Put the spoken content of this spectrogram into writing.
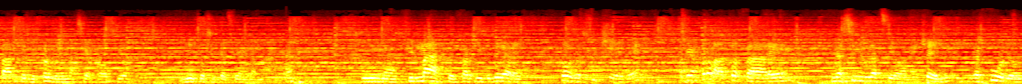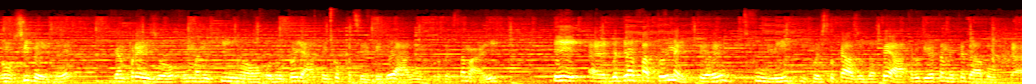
parte del problema sia proprio l'intossicazione d'amalgama. Un filmato per farvi vedere cosa succede, abbiamo provato a fare una simulazione, cioè il mercurio non si vede, abbiamo preso un manichino odontoiatrico, paziente ideale, non protesta mai, e eh, gli abbiamo fatto emettere fumi, in questo caso da teatro, direttamente dalla bocca.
